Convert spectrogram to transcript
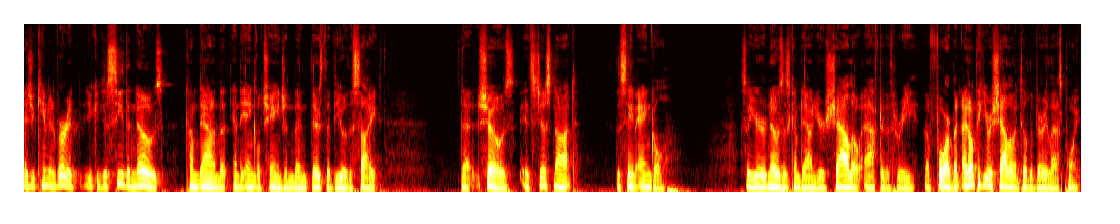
as you came to inverted, you could just see the nose come down and the, and the angle change. And then there's the view of the sight that shows it's just not the same angle. So your nose has come down, you're shallow after the three of four, but I don't think you were shallow until the very last point.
